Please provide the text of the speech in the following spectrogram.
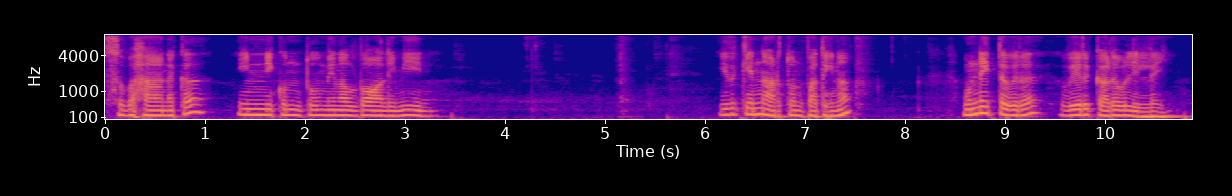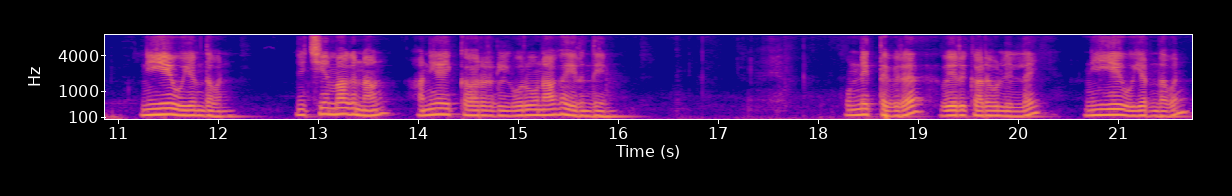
சுபஹானக இன்னி குந்து மினல் வாலிமீன் இதுக்கு என்ன அர்த்தம்னு பார்த்தீங்கன்னா உன்னை தவிர வேறு கடவுள் இல்லை. நீயே உயர்ந்தவன். நிச்சயமாக நான் அநியாயக்காரர்கள் ஒருவனாக இருந்தேன். உன்னைத் தவிர வேறு கடவுள் இல்லை. நீயே உயர்ந்தவன்.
